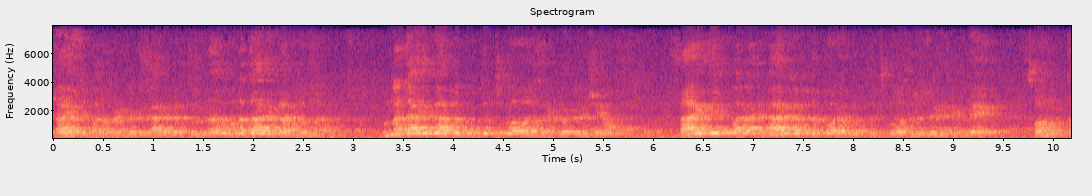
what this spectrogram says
సాహిత్యపరమైనటువంటి కార్యకర్తలు ఉన్నారు ఉన్నతాధికారులు ఉన్నారు. ఉన్నతాధికారులు గుర్తుంచుకోవాల్సినటువంటి విషయం సాహిత్యపరమైన కార్యకర్తలు కూడా గుర్తుంచుకోవాల్సిన ఏంటంటే సొంత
